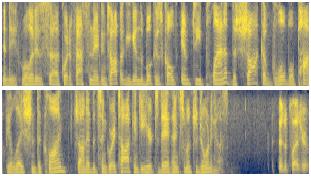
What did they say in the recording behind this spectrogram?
Indeed. Well, it is uh, quite a fascinating topic. Again, the book is called Empty Planet The Shock of Global Population Decline. John Ibbitson, great talking to you here today. Thanks so much for joining us. It's been a pleasure.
